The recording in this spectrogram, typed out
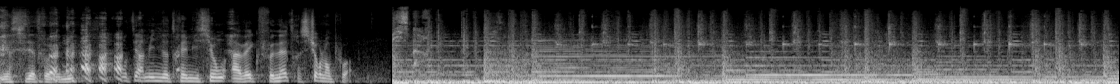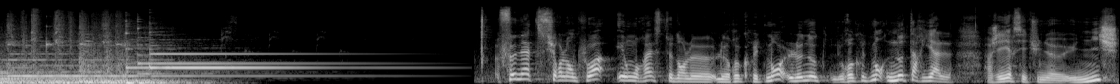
merci d'être venu. On termine notre émission avec Fenêtre sur l'emploi. Fenêtre sur l'emploi et on reste dans le, le recrutement, le, no- le recrutement notarial. Alors, j'allais dire c'est une, une niche.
